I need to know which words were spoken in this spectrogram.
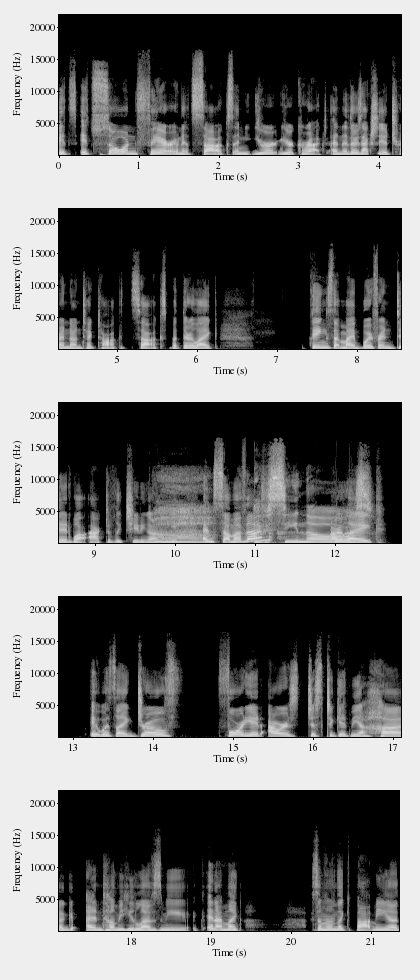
It's it's so unfair and it sucks. And you're you're correct. And there's actually a trend on tiktok. It sucks but they're like things that my boyfriend did while actively cheating on me. And some of them I've seen those. are like it was like drove 48 hours just to give me a hug and tell me he loves me. And i'm like someone like bought me a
